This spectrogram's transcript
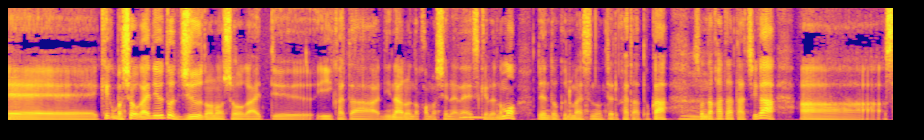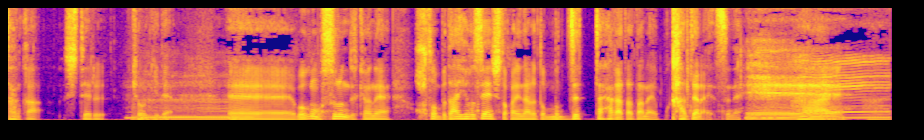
えー結構まあ障害でいうと重度の障害っていう言い方になるのかもしれないですけれども、電動車椅子に乗ってる方とか、そんな方たちがあー参加してる競技で、えー僕もするんですけどね、ほとんど代表選手とかになるともう絶対歯が立たない、勝てないですね。へー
